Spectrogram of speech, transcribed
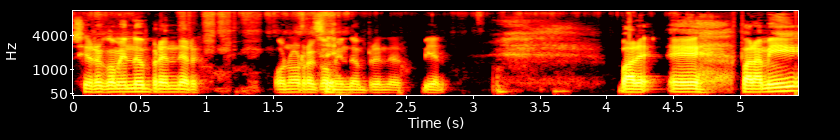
Si recomiendo emprender o no recomiendo emprender. Bien. Vale, eh, para mí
